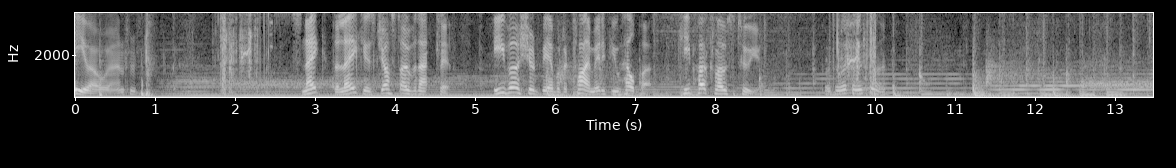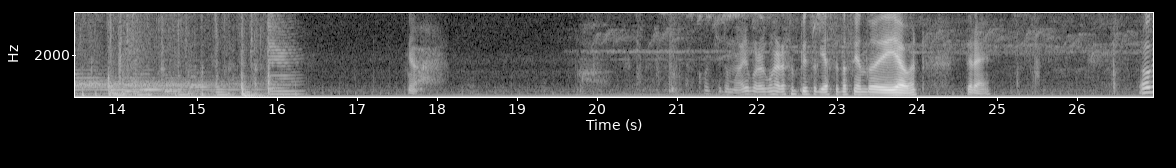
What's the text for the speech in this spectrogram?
ahí va, weón. Snake, the lake is just over that cliff. Eva should be able to climb it if you help her. Keep her close to you. Por supuesto que sí, por alguna razón pienso que ya se está haciendo de día, weón. Espera, eh. Ok,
